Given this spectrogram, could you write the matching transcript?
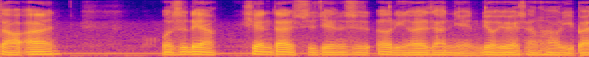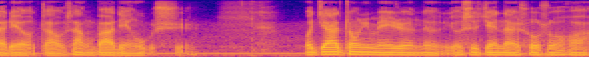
早安，我是亮。现在时间是二零二三年六月三号，礼拜六早上八点五十。我家终于没人了，有时间来说说话。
